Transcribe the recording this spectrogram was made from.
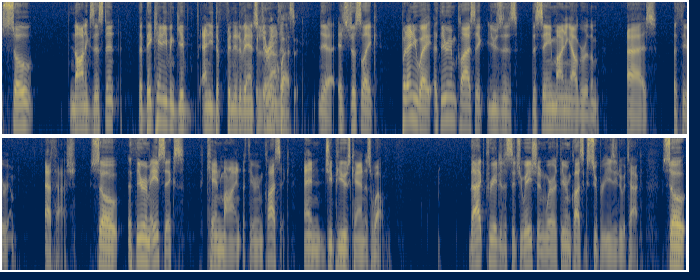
so non-existent that they can't even give any definitive answers Ethereum around it. Classic. Yeah, it's just like, but anyway, Ethereum Classic uses the same mining algorithm as Ethereum, Ethash. So Ethereum ASICs can mine Ethereum Classic, and GPUs can as well. That created a situation where Ethereum Classic is super easy to attack. So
